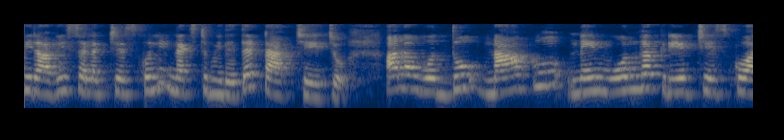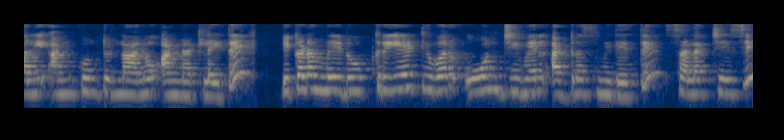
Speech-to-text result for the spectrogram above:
మీరు అవి సెలెక్ట్ చేసుకొని నెక్స్ట్ మీదైతే ట్యాప్ చేయొచ్చు. అలా వద్దు. నాకు నేను ఓన్గా క్రియేట్ చేసుకోవాలి అనుకుంటున్నాను అన్నట్లయితే ఇక్కడ మీరు create your own Gmail address మీద అయితే సెలెక్ట్ చేసి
